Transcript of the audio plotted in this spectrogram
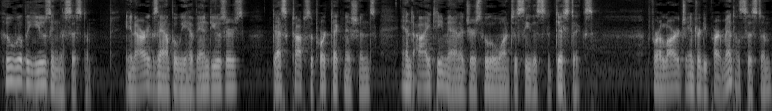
Who will be using the system? In our example, we have end users, desktop support technicians, and IT managers who will want to see the statistics. For a large interdepartmental system,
